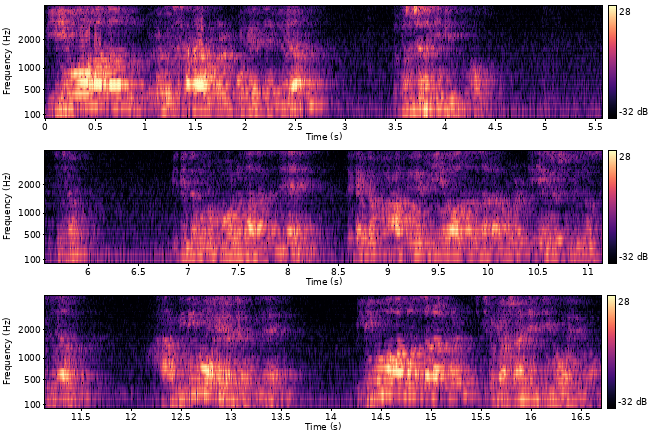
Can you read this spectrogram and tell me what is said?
미워하는 그 사람을 보게 되면 여전히 믿고 그죠? 믿음으로 구원을 받았는데 내가 과거에 미워하던 사람을 이제 예수 믿었으면 안 미워해야 되는데 미워하던 사람을 지금 여전히 미워해요.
